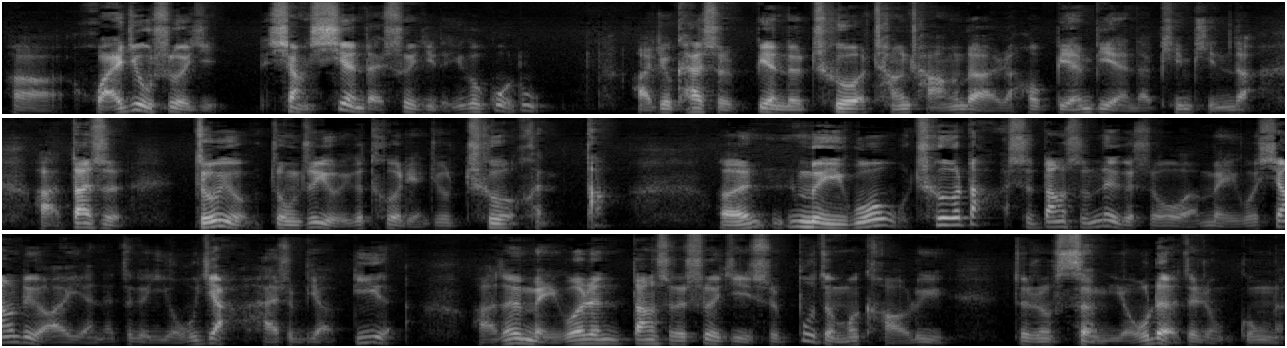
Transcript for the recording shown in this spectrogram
啊怀旧设计，向现代设计的一个过渡啊，就开始变得车长长的，然后扁扁的、平平的啊。但是总有，总之有一个特点，就是车很。呃，美国车大是当时那个时候啊，美国相对而言的这个油价还是比较低的啊，所以美国人当时的设计是不怎么考虑。这种省油的这种功能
